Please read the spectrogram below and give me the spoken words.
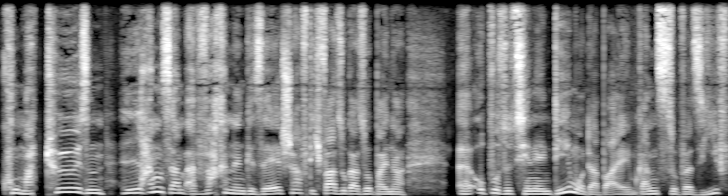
komatösen, langsam erwachenden Gesellschaft. Ich war sogar so bei einer äh, oppositionellen Demo dabei, ganz subversiv.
